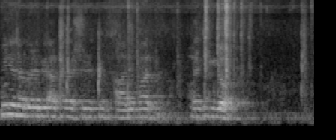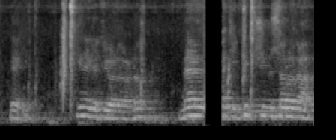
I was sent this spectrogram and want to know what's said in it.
Dünyada böyle bir arkadaş yönetim alim var mı? Belki yok. Peki. Yine götürüyorlar onu. Belki git şimdi sor ona.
